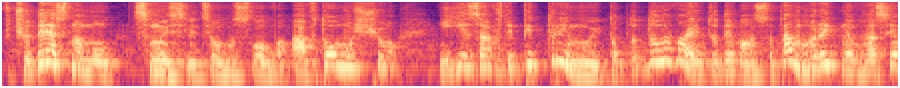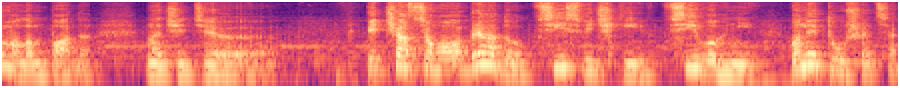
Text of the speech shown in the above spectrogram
в чудесному смислі цього слова, а в тому, що її завжди підтримують, тобто доливають туди масу. Там горить невгасима лампада. Значить, е, під час цього обряду всі свічки, всі вогні, вони тушаться.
